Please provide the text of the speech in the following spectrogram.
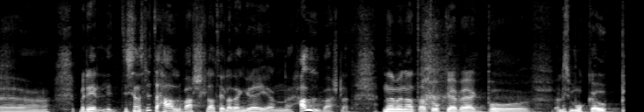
Eh, men det, det känns lite halvvarslat hela den grejen. Halvvarslat? Nej men att, att åka iväg på, liksom åka upp.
